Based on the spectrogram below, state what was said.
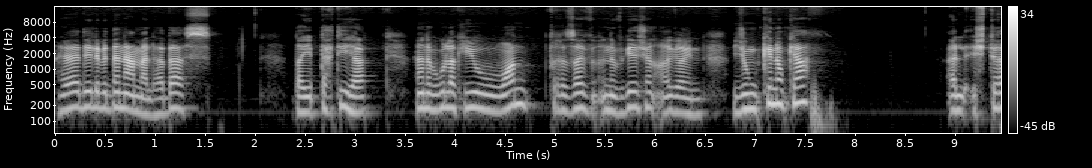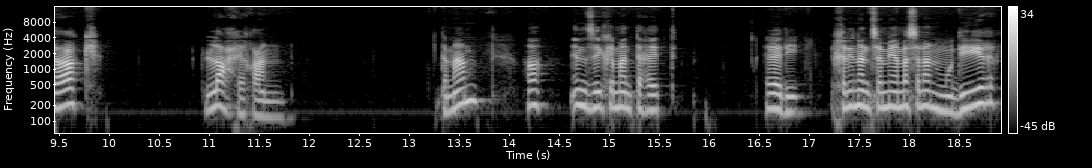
هذه اللي بدنا نعملها بس. طيب تحتيها هنا بقول لك you want reserve navigation again. يمكنك الاشتراك لاحقا. تمام؟ ها انزل كمان تحت. هذه خلينا نسميها مثلا مدير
